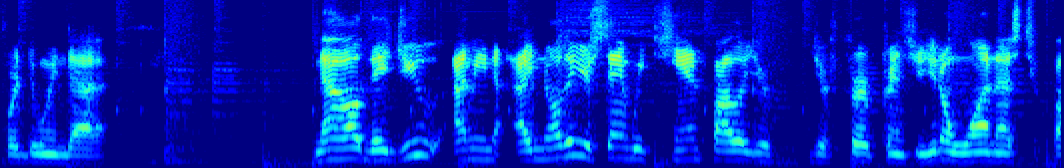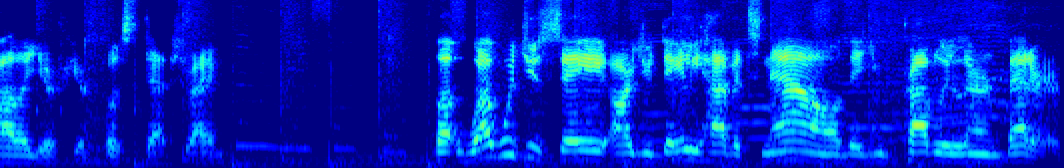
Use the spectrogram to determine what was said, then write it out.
for doing that. Now did you i mean i know that you're saying we can't follow your your footprints. You don't want us to follow your your footsteps right? But what would you say are your daily habits now that you probably learned better?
